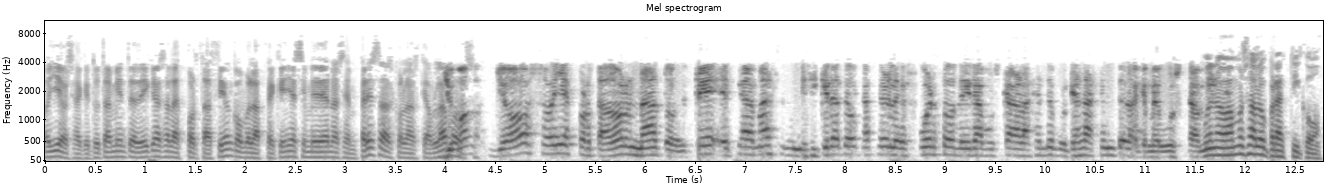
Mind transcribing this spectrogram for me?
Oye, o sea que tú también te dedicas a la exportación, como las pequeñas y medianas empresas con las que hablamos. Yo, soy exportador nato. Es que, es que además ni siquiera tengo que hacer el esfuerzo de ir a buscar a la gente porque es la gente la que me busca. Bueno, vamos a lo práctico.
